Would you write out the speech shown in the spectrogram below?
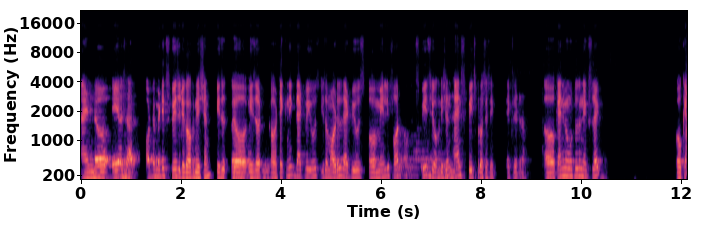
and uh, ASR, automatic speech recognition, is a, uh, is a uh, technique that we use, is a module that we use uh, mainly for speech recognition and speech processing, etc. Uh, can we move to the next slide? Okay.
